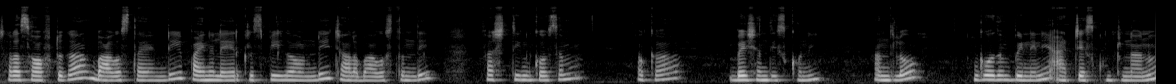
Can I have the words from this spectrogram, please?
చాలా సాఫ్ట్గా బాగా వస్తాయండి పైన లేయర్ క్రిస్పీగా ఉండి చాలా బాగా వస్తుంది ఫస్ట్ దీనికోసం ఒక బేషన్ తీసుకొని అందులో గోధుమ పిండిని యాడ్ చేసుకుంటున్నాను.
